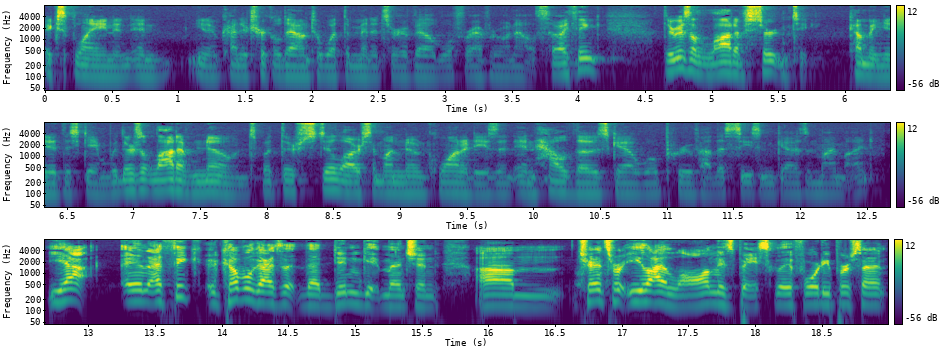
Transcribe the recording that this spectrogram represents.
explain and, and, you know, kind of trickle down to what the minutes are available for everyone else. So I think there is a lot of certainty coming into this game. There's a lot of knowns, but there still are some unknown quantities, and, and how those go will prove how this season goes, in my mind. Yeah, and I think a couple of guys that, that didn't get mentioned. Um, transfer Eli Long is basically a 40%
